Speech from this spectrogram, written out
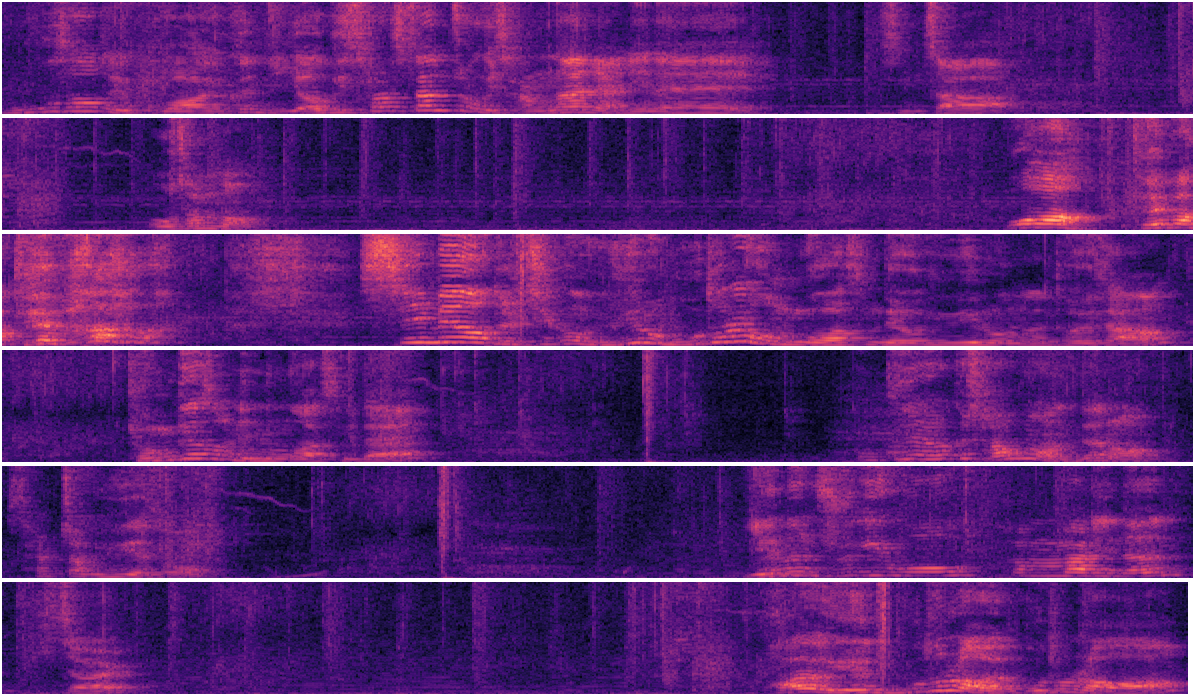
모사도 있고 와 근데 여기 설산 쪽이 장난이 아니네. 진짜. 오 잠만. 와 대박 대박. 심해어들 지금 위로 못 올라오는 것 같은데 여기 위로는 더 이상. 경계선 있는 것 같은데? 어, 그냥 이렇게 잡으면 안 되나? 살짝 위에서. 얘는 죽이고 한 마리는 기절. 봐요 얘 못 올라와요 못 올라와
